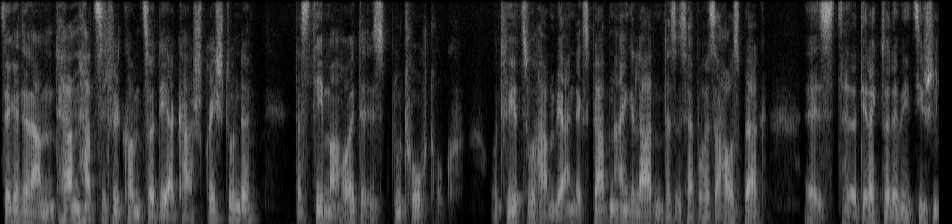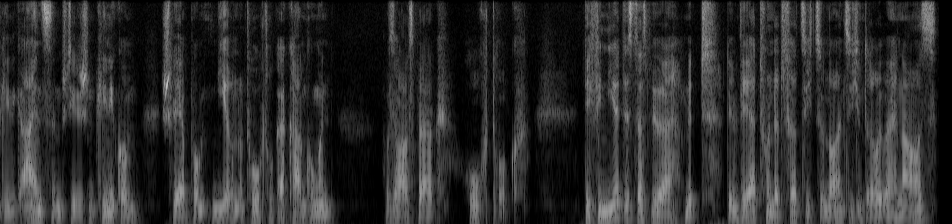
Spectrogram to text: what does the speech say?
Sehr geehrte Damen und Herren, herzlich willkommen zur DRK-Sprechstunde. Das Thema heute ist Bluthochdruck. Und hierzu haben wir einen Experten eingeladen, das ist Herr Professor Hausberg. Er ist äh, Direktor der Medizinischen Klinik 1 im Städtischen Klinikum, Schwerpunkt Nieren- und Hochdruckerkrankungen. Professor Hausberg, Hochdruck. Definiert ist das mit dem Wert 140 zu 90 und darüber hinaus.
